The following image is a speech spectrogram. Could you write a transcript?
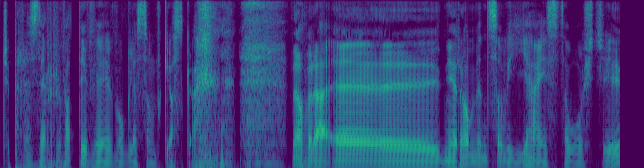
czy prezerwatywy w ogóle są w kioskach. Dobra, e, nie robiąc sobie jaj z całości,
